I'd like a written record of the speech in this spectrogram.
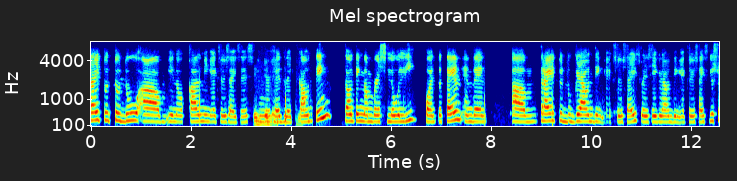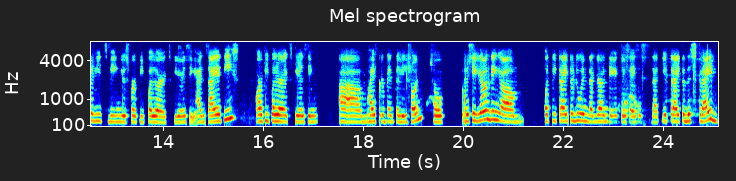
try to to do um you know calming exercises in your head like counting counting numbers slowly 1 to 10 and then um try to do grounding exercise. When I say grounding exercise usually it's being used for people who are experiencing anxieties or people who are experiencing um hyperventilation. So when I say grounding um what we try to do in the grounding exercise is that you try to describe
